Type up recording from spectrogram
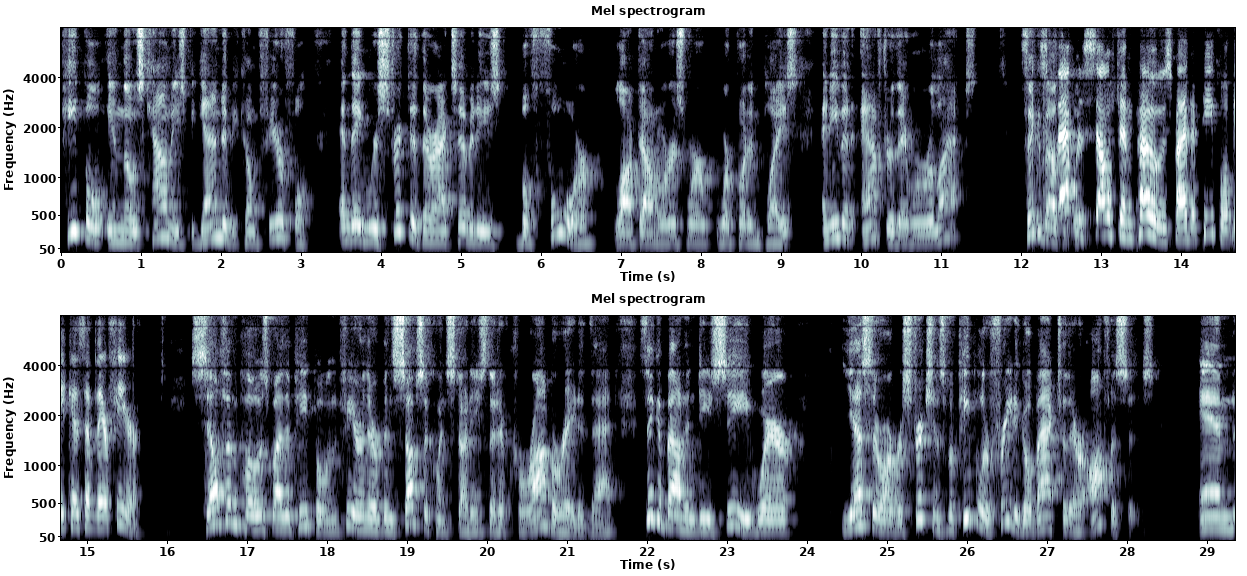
people in those counties began to become fearful and they restricted their activities before lockdown orders were, were put in place and even after they were relaxed. Think about so that the, was self-imposed by the people because of their fear. Self-imposed by the people in fear, and there have been subsequent studies that have corroborated that. Think about in DC, where yes, there are restrictions, but people are free to go back to their offices and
